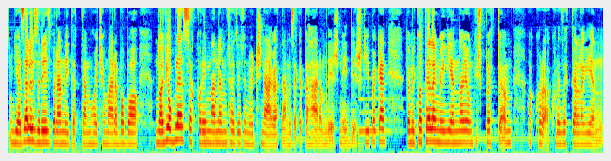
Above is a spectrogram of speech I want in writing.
ugye az előző részben említettem, hogy ha már a baba nagyobb lesz, akkor én már nem feltétlenül csinálgatnám ezeket a 3D-s, 4D-s képeket, de amikor tényleg még ilyen nagyon kis pöttöm, akkor, akkor ezek tényleg ilyen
